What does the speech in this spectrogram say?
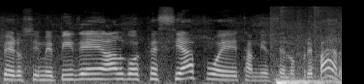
Pero si me pide algo especial, pues también se lo preparo.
